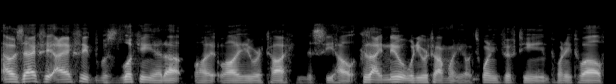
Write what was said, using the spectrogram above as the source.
I was actually I actually was looking it up while while you were talking to see how because I knew when you were talking about you know 2015, 2012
